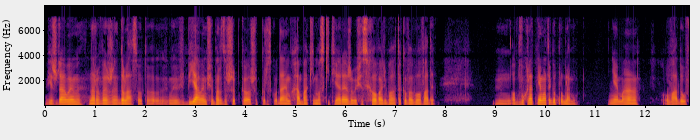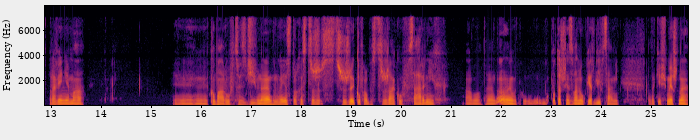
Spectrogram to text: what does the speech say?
wjeżdżałem na rowerze do lasu, to wbijałem się bardzo szybko, szybko rozkładałem hamaki moskitierę, żeby się schować, bo atakowały owady. Mm, od dwóch lat nie ma tego problemu. Nie ma owadów, prawie nie ma komarów, co jest dziwne. No jest trochę strzyżyków albo strzyżaków, sarnich, albo ten, no, potocznie zwane upierdliwcami. To takie śmieszne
